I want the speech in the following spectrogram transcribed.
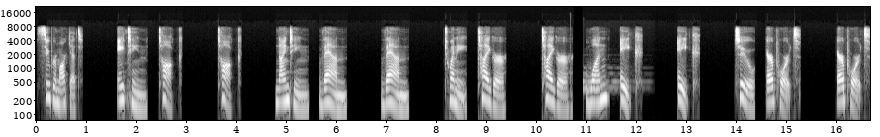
Supermarket. 18. Talk. Talk. 19. Van. Van. 20. Tiger. Tiger. 1. Ache. Ache. 2. Airport. Airport.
